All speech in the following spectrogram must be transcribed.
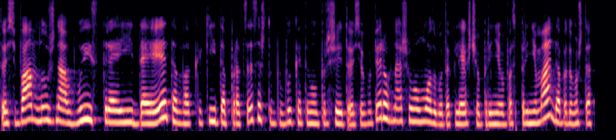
То есть вам нужно выстроить до этого какие-то процессы, чтобы вы к этому пришли. То есть, во-первых, нашему мозгу так легче воспринимать, да, потому что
